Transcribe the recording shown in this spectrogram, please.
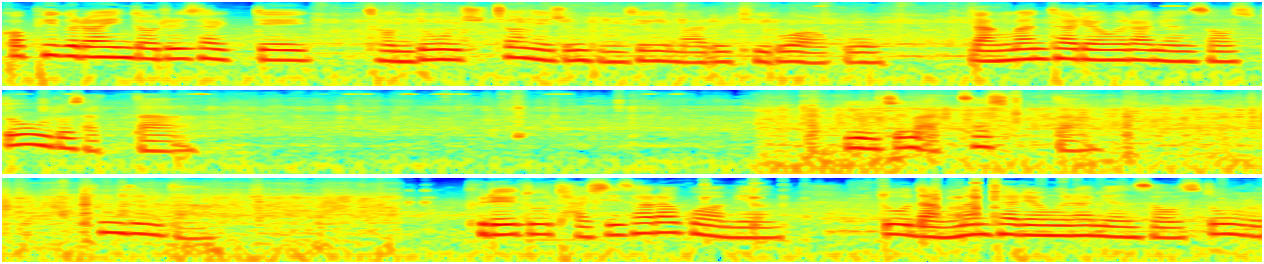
커피 그라인더를 살 때 전동을 추천해준 동생의 말을 뒤로하고 낭만 타령을 하면서 수동으로 샀다. 요즘 아차 싶다. 힘들다. 그래도 다시 사라고 하면 또 낭만 타령을 하면서 수동으로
